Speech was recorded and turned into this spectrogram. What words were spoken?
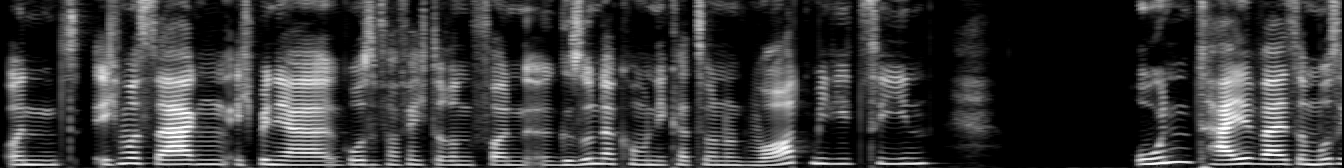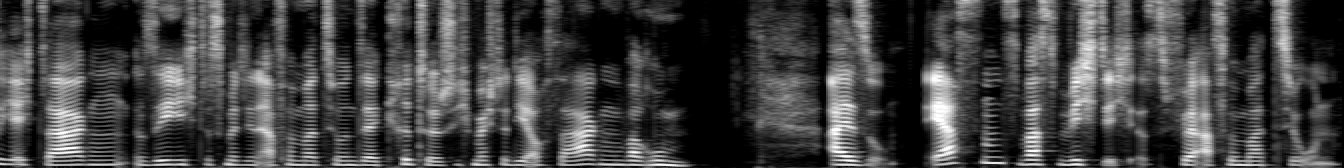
Und ich muss sagen, ich bin ja große Verfechterin von äh, gesunder Kommunikation und Wortmedizin. Und teilweise muss ich echt sagen, sehe ich das mit den Affirmationen sehr kritisch. Ich möchte dir auch sagen, warum. Also, erstens, was wichtig ist für Affirmationen.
